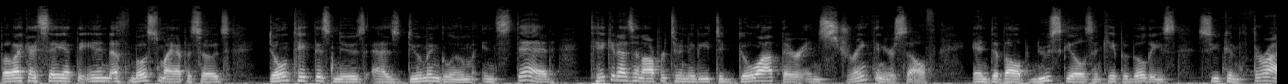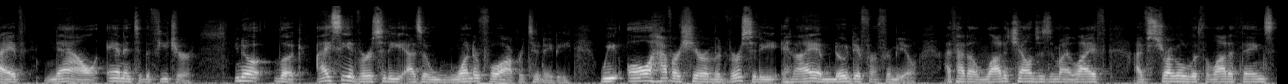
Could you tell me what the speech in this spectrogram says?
But like I say at the end of most of my episodes, don't take this news as doom and gloom. Instead, take it as an opportunity to go out there and strengthen yourself and develop new skills and capabilities so you can thrive now and into the future. You know, look, I see adversity as a wonderful opportunity. We all have our share of adversity, and I am no different from you. I've had a lot of challenges in my life, I've struggled with a lot of things,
